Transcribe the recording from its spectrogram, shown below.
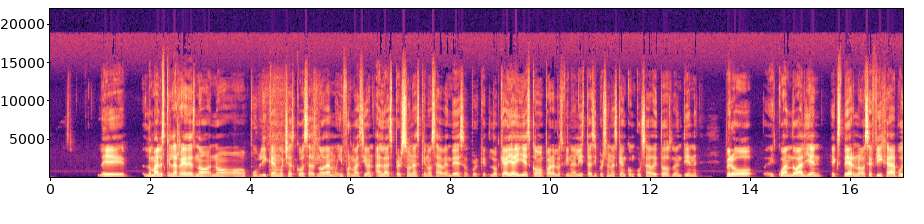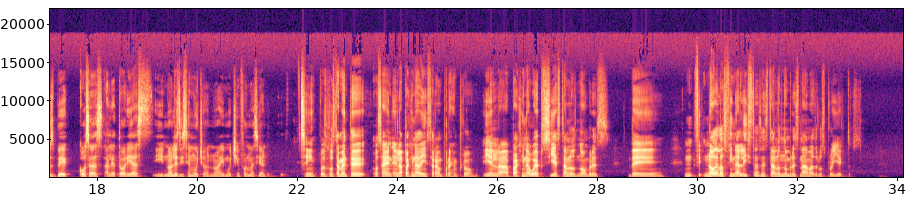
Eh, lo malo es que las redes no, no publican muchas cosas, no dan información a las personas que no saben de eso, porque lo que hay ahí es como para los finalistas y personas que han concursado y todos lo entienden. Pero eh, cuando alguien externo se fija, pues ve cosas aleatorias y no les dice mucho, no hay mucha información. Sí, pues justamente, o sea, en, en, la página de Instagram, por ejemplo, y en la página web sí están los nombres de... No de los finalistas, están los nombres nada más de los proyectos.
